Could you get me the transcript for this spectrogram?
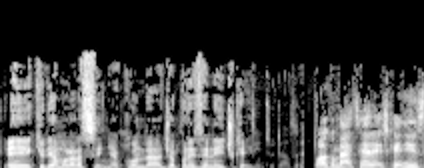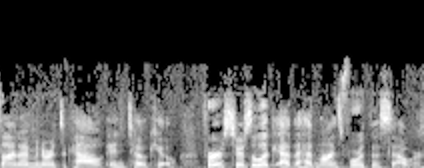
E chiudiamo la rassegna con la giapponese NHK. Welcome back to NHK Newsline. I'm Minoru Takao in Tokyo. First, here's a look at the headlines for this hour.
